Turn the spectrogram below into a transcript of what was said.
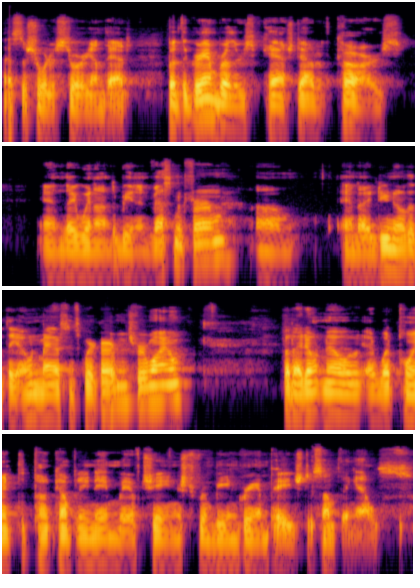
That's the shortest story on that. But the Graham brothers cashed out of the cars and they went on to be an investment firm. Um, and I do know that they owned Madison Square Gardens for a while. But I don't know at what point the company name may have changed from being Graham Paige to something else.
